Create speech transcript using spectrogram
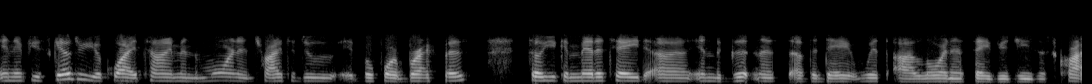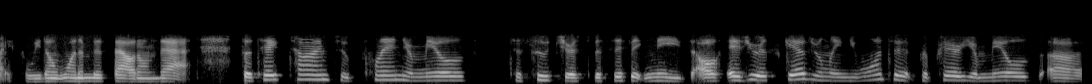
And if you schedule your quiet time in the morning, try to do it before breakfast so you can meditate uh, in the goodness of the day with our Lord and Savior Jesus Christ. We don't want to miss out on that. So take time to plan your meals to suit your specific needs. As you're scheduling, you want to prepare your meals uh,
